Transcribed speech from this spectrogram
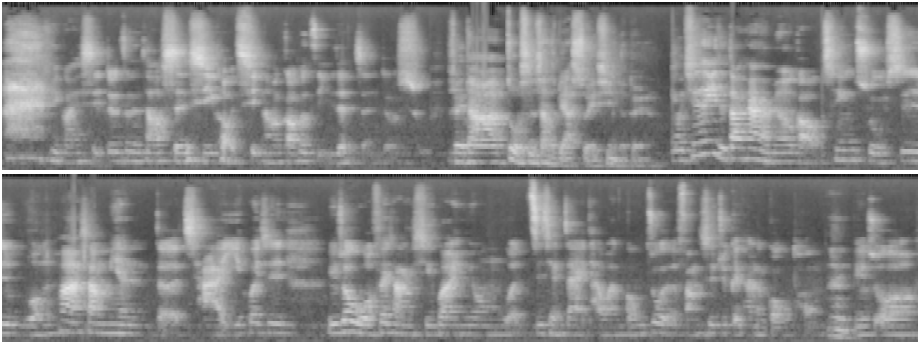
唉，没关系，就真的是要深吸一口气，然后告诉自己认真就输。所以大家做事上是比较随性的，对。我其实一直到现在还没有搞清楚是文化上面的差异，会是。比如说，我非常习惯用我之前在台湾工作的方式去跟他们沟通。嗯，比如说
